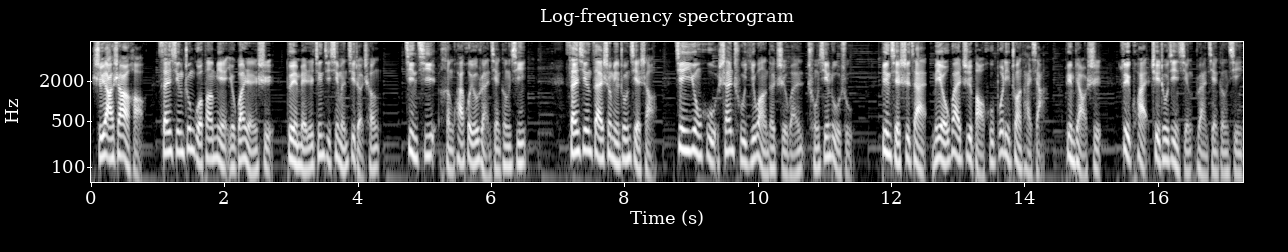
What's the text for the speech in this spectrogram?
十月二十二号，三星中国方面有关人士对每日经济新闻记者称，近期很快会有软件更新。三星在声明中介绍，建议用户删除以往的指纹，重新录入，并且是在没有外置保护玻璃状态下，并表示。最快这周进行软件更新。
